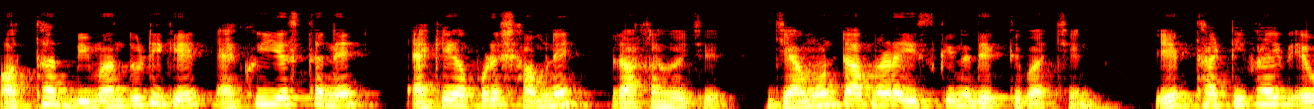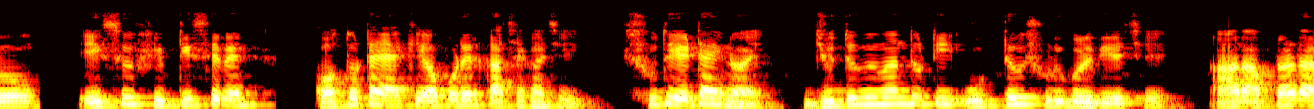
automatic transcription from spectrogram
অর্থাৎ বিমান দুটিকে একই স্থানে একে অপরের সামনে রাখা হয়েছে, যেমনটা আপনারা স্ক্রিনে দেখতে পাচ্ছেন। এফ থার্টি ফাইভ এবং এসইউ ফিফটি সেভেন কতটা একে অপরের কাছাকাছি? শুধু এটাই নয়, যুদ্ধবিমান দুটি উঠতেও শুরু করে দিয়েছে। আর আপনারা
